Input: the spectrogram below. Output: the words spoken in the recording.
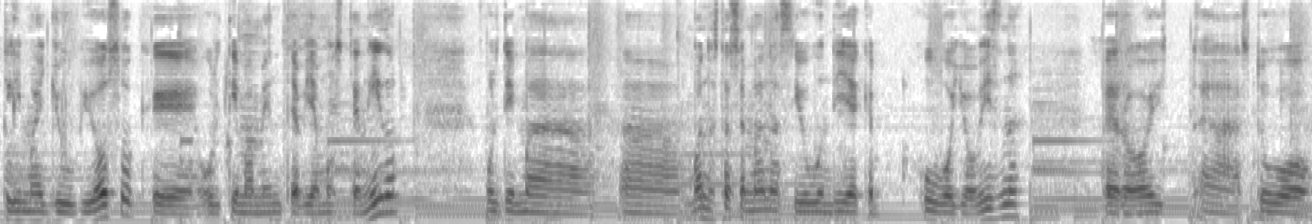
clima lluvioso que últimamente habíamos tenido. Última uh, bueno esta semana sí hubo un día que hubo llovizna pero hoy uh, estuvo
